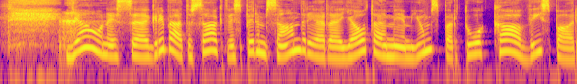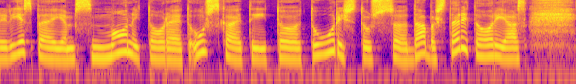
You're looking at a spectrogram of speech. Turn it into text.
Jā, un es eh, gribētu sākt vispirms, Andri, ar eh, jautājumiem jums par to, kā vispār ir iespējams monitorēt, uzskaitīt eh, turistus dabas teritorijās,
